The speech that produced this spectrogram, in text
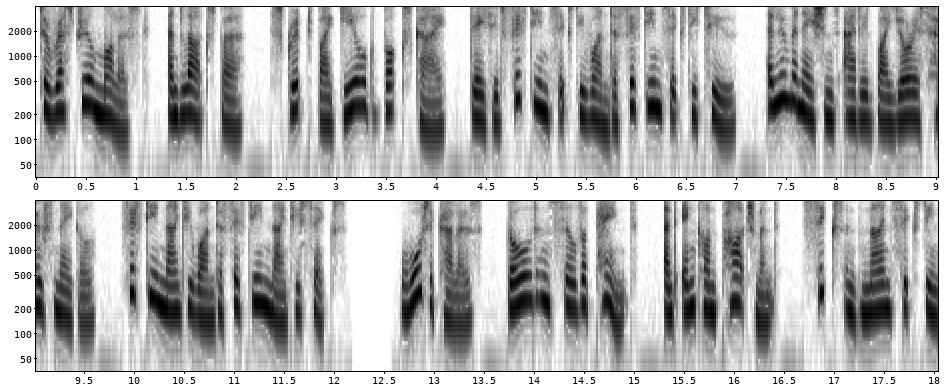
terrestrial mollusk, and larkspur, script by Georg Bocskai, dated 1561 to 1562, illuminations added by Joris Hoefnagel, 1591 to 1596. Watercolors, gold and silver paint, and ink on parchment, 6 and 9 16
